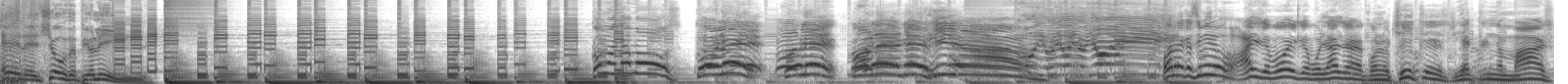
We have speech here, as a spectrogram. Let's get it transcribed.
en el show de Piolín. ¿Cómo andamos? ¡Con él! ¡Con él! ¡Con energía! Hola, Casimiro. Ay, le voy de volada con los chistes. Fíjate nomás.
